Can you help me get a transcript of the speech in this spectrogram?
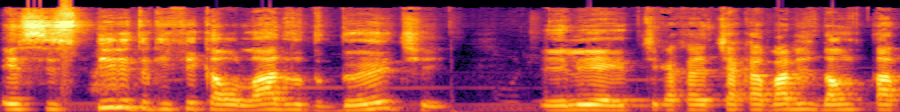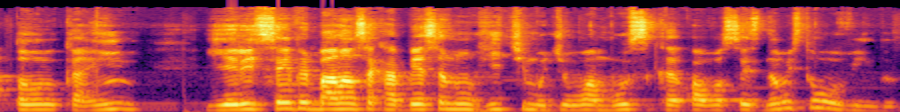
Esse espírito que fica ao lado do Dante, ele tinha, tinha acabado de dar um tapão no Caim e ele sempre balança a cabeça no ritmo de uma música qual vocês não estão ouvindo.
